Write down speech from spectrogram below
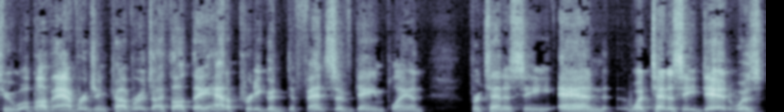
to above average in coverage. I thought they had a pretty good defensive game plan for Tennessee. And what Tennessee did was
